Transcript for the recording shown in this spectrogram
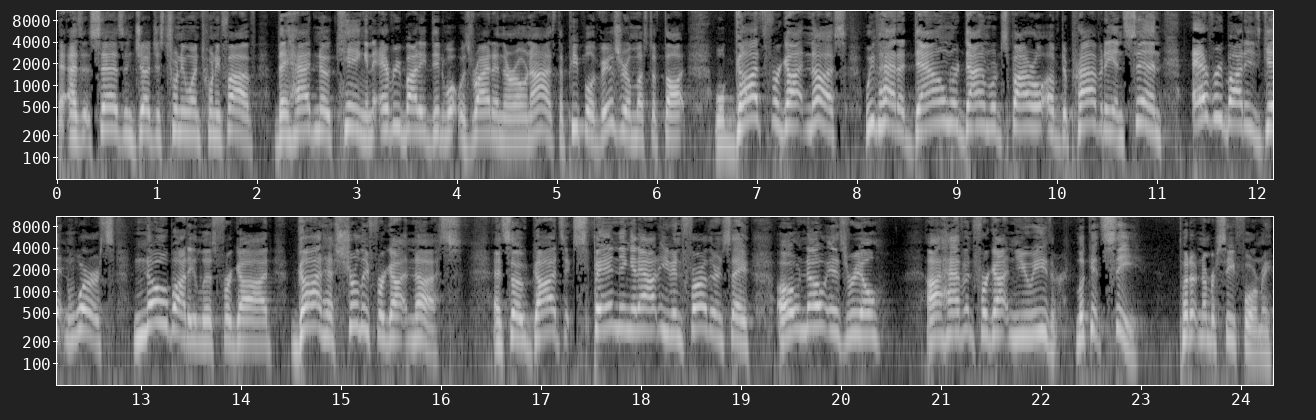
as it says in Judges 21 25, they had no king and everybody did what was right in their own eyes. The people of Israel must have thought, well, God's forgotten us. We've had a downward, downward spiral of depravity and sin. Everybody's getting worse. Nobody lives for God. God has surely forgotten us. And so God's expanding it out even further and say, oh no, Israel, I haven't forgotten you either. Look at C. Put up number C for me.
